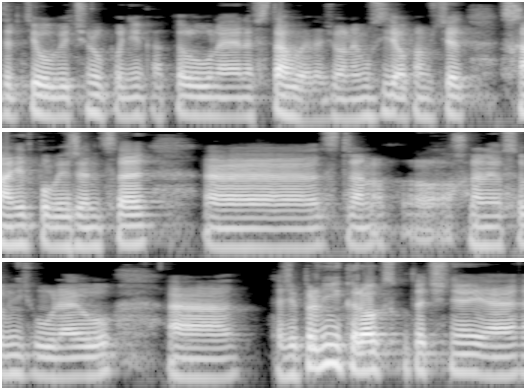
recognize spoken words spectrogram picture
drtivou většinu podnikatelů ne, nevztahuje, takže ho nemusíte okamžitě schánět pověřence stran ochrany osobních údajů. Takže první krok skutečně je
